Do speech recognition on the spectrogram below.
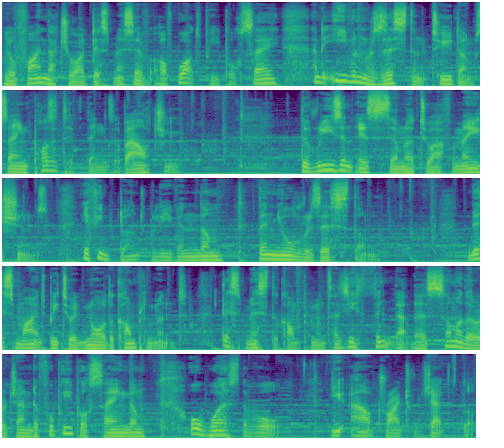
you'll find that you are dismissive of what people say and even resistant to them saying positive things about you. The reason is similar to affirmations. If you don't believe in them, then you'll resist them. This might be to ignore the compliment, dismiss the compliment as you think that there's some other agenda for people saying them, or worst of all, you outright reject them,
